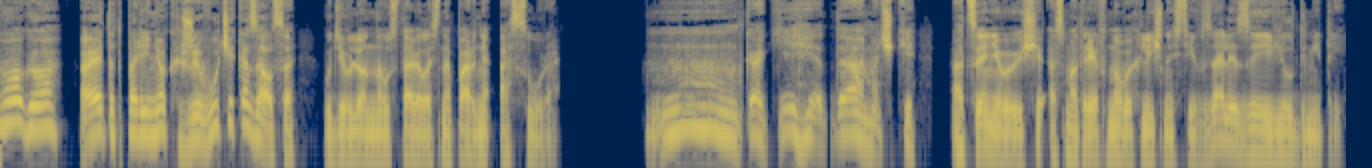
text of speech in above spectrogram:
«Ого, а этот паренек живучий казался», Удивленно уставилась на парня Асура. «Ммм, какие дамочки!» Оценивающе осмотрев новых личностей в зале, заявил Дмитрий.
